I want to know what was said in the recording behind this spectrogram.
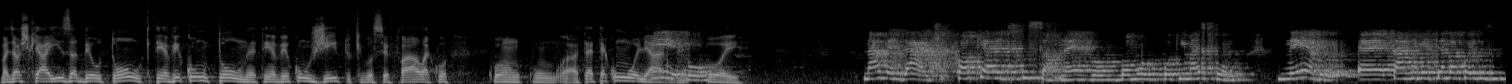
Mas eu acho que a Isa deu o tom que tem a ver com o tom, né? Tem a ver com o jeito que você fala, com, com, com- até, até com o olhar. Né? Vivo. Oi. Na verdade, qual que é a discussão, né? Vamos, vamos um pouquinho mais fundo. Negro está remetendo a coisas,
